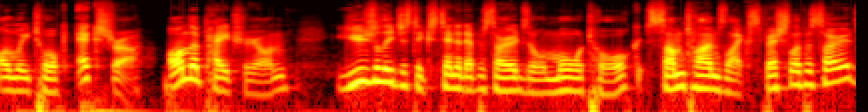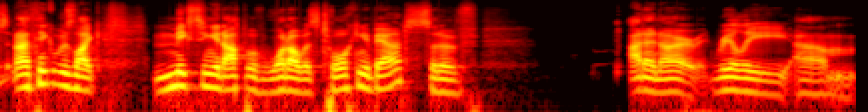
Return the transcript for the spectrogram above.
Ennui Talk Extra on the Patreon usually just extended episodes or more talk, sometimes like special episodes. And I think it was like mixing it up of what I was talking about, sort of, I don't know, really. Um,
